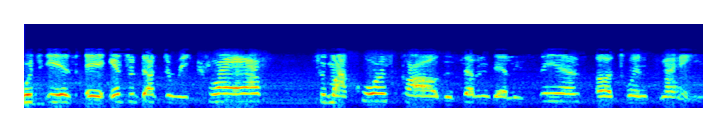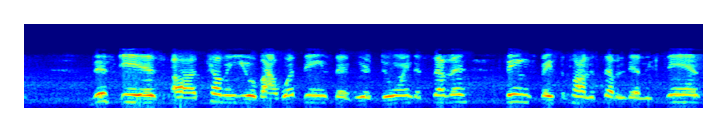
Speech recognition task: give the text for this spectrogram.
which is an introductory class to my course called The Seven Deadly Sins of Twin Flames. This is uh, telling you about what things that we're doing, the seven things based upon the seven deadly sins,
